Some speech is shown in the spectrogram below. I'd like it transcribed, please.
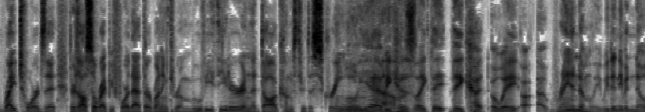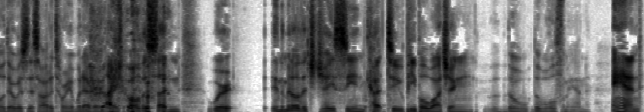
right towards it. There's also right before that they're running through a movie theater and the dog comes through the screen. Well, yeah, Um, because like they they cut away uh, uh, randomly. We didn't even know there was this auditorium. Whatever. Like all of a sudden, we're in the middle of the chase scene. Cut to people watching the the Wolf Man. and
